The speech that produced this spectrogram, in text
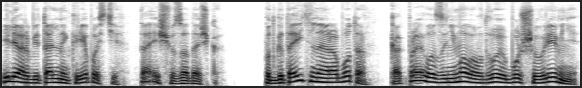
или орбитальной крепости – та еще задачка. Подготовительная работа, как правило, занимала вдвое больше времени,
